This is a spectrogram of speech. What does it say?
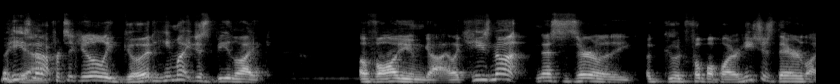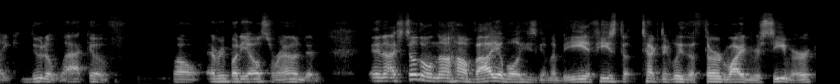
but he's Yeah. not particularly good. He might just be like a volume guy. Like he's not necessarily a good football player. He's just there like due to lack of well everybody else around him. And I still don't know how valuable he's going to be if he's the, technically the third wide receiver.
